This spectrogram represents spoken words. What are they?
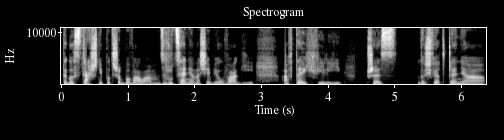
tego strasznie potrzebowałam, zwrócenia na siebie uwagi. A w tej chwili przez doświadczenia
